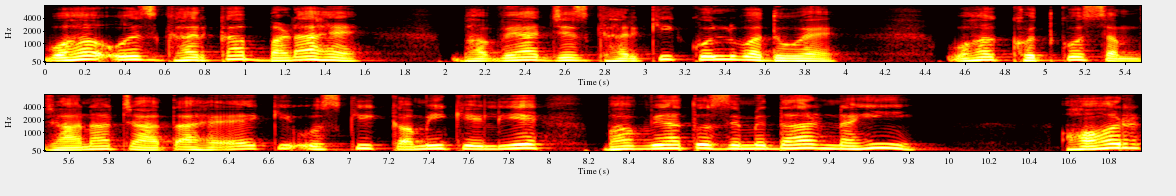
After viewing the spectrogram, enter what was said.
वह उस घर का बड़ा है। भव्या जिस घर की कुल वधु है वह खुद को समझाना चाहता है कि उसकी कमी के लिए भव्या तो जिम्मेदार नहीं, और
